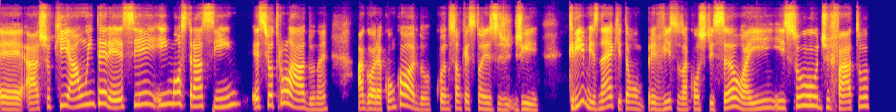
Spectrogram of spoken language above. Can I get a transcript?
é, acho que há um interesse em mostrar, sim, esse outro lado, né? Agora, concordo, quando são questões de, de crimes, né, que estão previstos na Constituição, aí isso, de fato,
